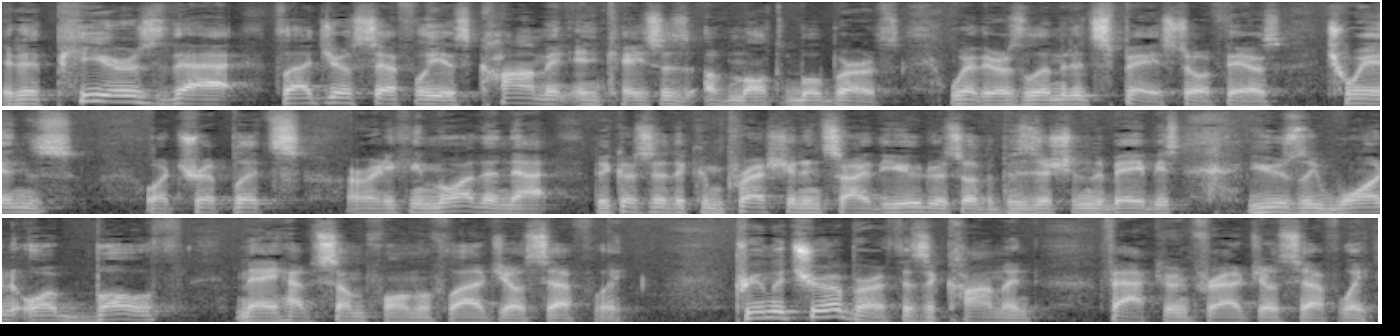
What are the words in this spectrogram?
It appears that plagiocephaly is common in cases of multiple births where there is limited space. So if there's twins or triplets or anything more than that, because of the compression inside the uterus or the position of the babies, usually one or both may have some form of plagiocephaly. Premature birth is a common factor in fragile plagiocephaly.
